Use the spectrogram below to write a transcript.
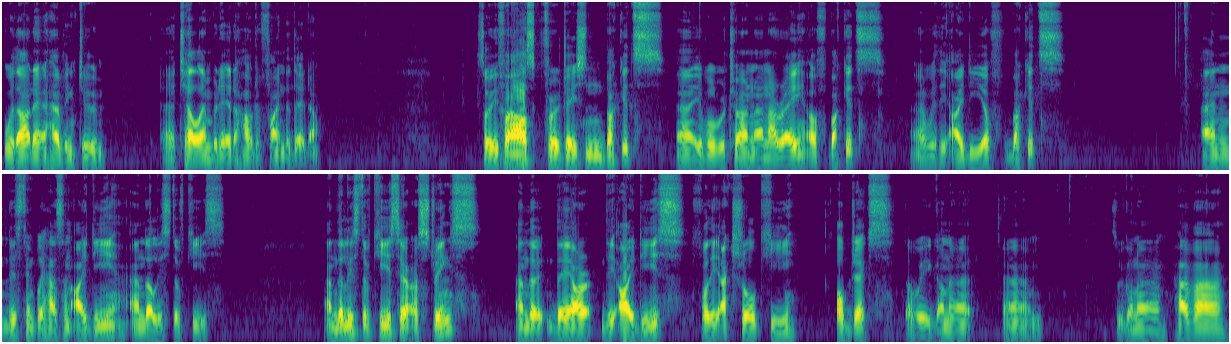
without having to uh, tell Ember data how to find the data. So if I ask for JSON buckets, uh, it will return an array of buckets uh, with the ID of buckets. And this simply has an ID and a list of keys. And the list of keys here are strings, and the, they are the IDs for the actual key objects that we're gonna. Um, so we're gonna have a,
